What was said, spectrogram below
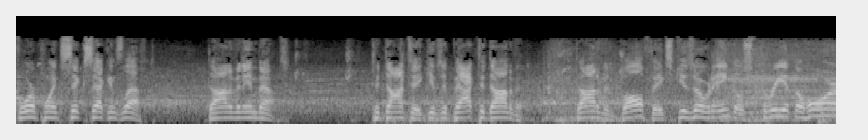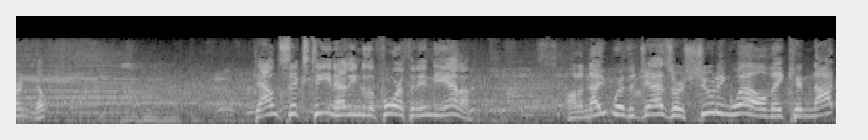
4.6 seconds left. Donovan inbounds to Dante. Gives it back to Donovan. Donovan ball fakes. Gives over to Ingles. Three at the horn. Nope. Down 16 heading to the fourth in Indiana. On a night where the Jazz are shooting well, they cannot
